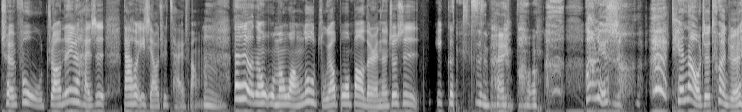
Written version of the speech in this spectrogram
全副武装，就因为还是大家会一起要去采访嘛。嗯，但是呢，我们网络主要播报的人呢，就是一个 自拍棒，啊，你说，天哪！我觉得突然觉得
